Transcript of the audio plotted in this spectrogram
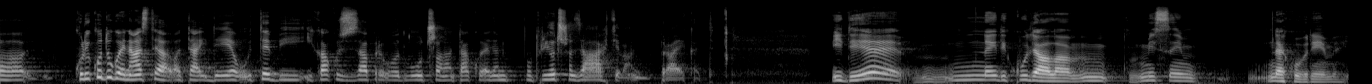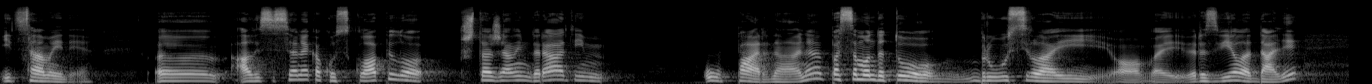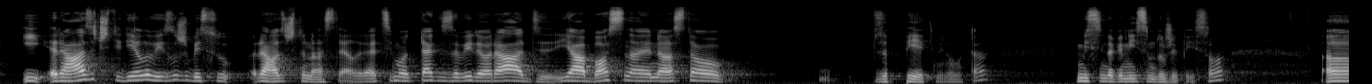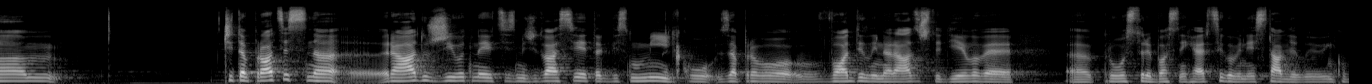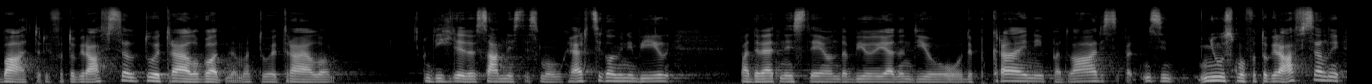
koliko dugo je nastajala ta ideja u tebi i kako si zapravo odlučila na tako jedan poprilično zahtjevan projekat? Ideja je negdje kuljala, mislim, neko vrijeme i sama ideja. Uh, ali se sve nekako sklopilo šta želim da radim u par dana, pa sam onda to brusila i ovaj, razvijala dalje. I različiti dijelovi izložbe su različito nastajali. Recimo, tekst za video rad Ja Bosna je nastao za pet minuta. Mislim da ga nisam duže pisala. Um, čitav proces na eh, radu životnevici između dva svijeta gdje smo Miljku zapravo vodili na različite dijelove eh, prostore Bosne i Hercegovine i stavljali u inkubator i fotografisali. To je trajalo godinama, to je trajalo 2018. smo u Hercegovini bili, pa 19. je onda bio jedan dio ovde po krajini, pa 20. Pa, mislim, nju smo fotografisali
